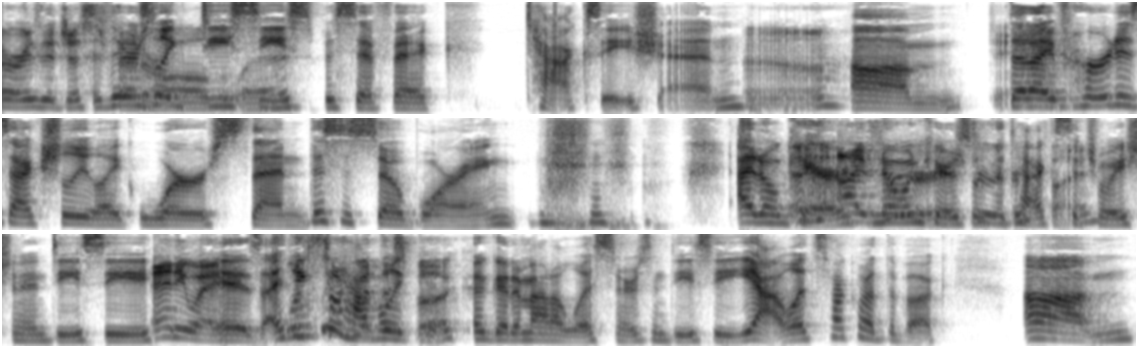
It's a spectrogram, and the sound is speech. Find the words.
Or is it just there's like all the? DC specific taxation. Oh, um that I've heard is actually like worse than this is so boring. I don't care. No one cares what the tax grapevine. situation in DC Anyway, is. I think we have like book. a good amount of listeners in DC. Yeah, let's talk about the book. Um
